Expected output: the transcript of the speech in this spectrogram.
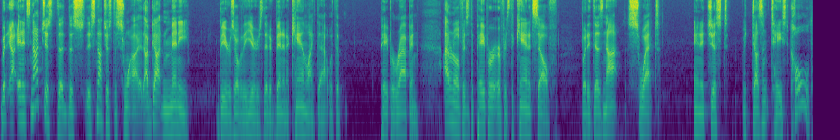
But uh, and it's not just the the it's not just the swan. I've gotten many beers over the years that have been in a can like that with the paper wrapping. I don't know if it's the paper or if it's the can itself, but it does not sweat, and it just it doesn't taste cold.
